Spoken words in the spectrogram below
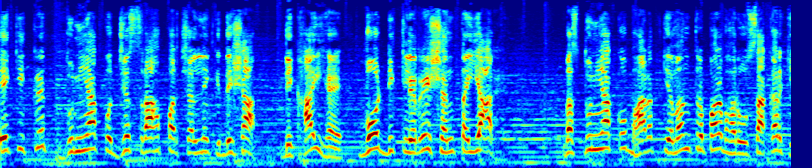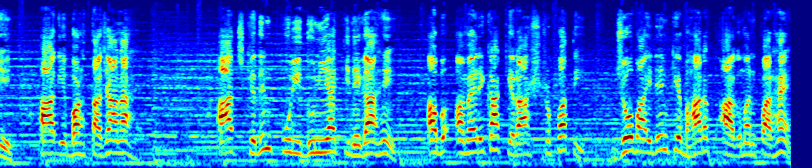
एकीकृत दुनिया को जिस राह पर चलने की दिशा दिखाई है वो डिक्लेरेशन तैयार है। बस दुनिया को भारत के मंत्र पर भरोसा करके आगे बढ़ता जाना है। आज के दिन पूरी दुनिया की निगाहें अब अमेरिका के राष्ट्रपति जो बाइडेन के भारत आगमन पर हैं,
